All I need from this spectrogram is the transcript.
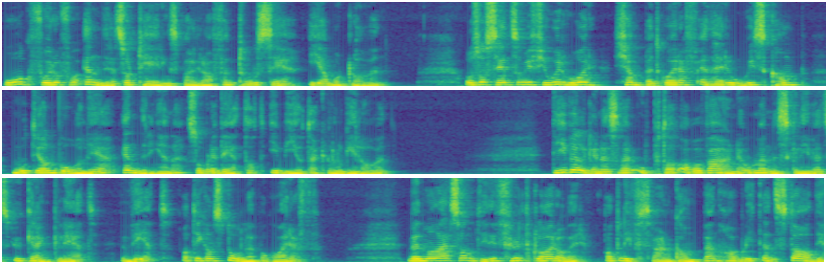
og for å få endret sorteringsparagrafen 2c i abortloven. Og så sent som i fjor vår kjempet KrF en heroisk kamp mot de alvorlige endringene som ble vedtatt i bioteknologiloven. De velgerne som er opptatt av å verne om menneskelivets ukrenkelighet, vet at de kan stole på KrF. Men man er samtidig fullt klar over at livsvernkampen har blitt en stadig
